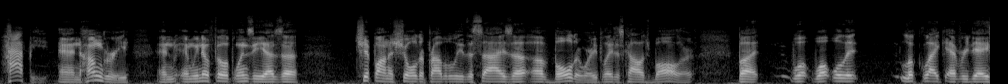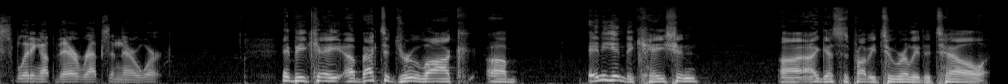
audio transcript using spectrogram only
happy and hungry? And, and we know Phillip Lindsay has a chip on his shoulder, probably the size of, Boulder, where he played his college ball. Or, but what what will it look like every day, splitting up their reps and their work? Hey BK, uh, back to Drew Lock. Uh, any indication? Uh, I guess it's probably too early to tell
